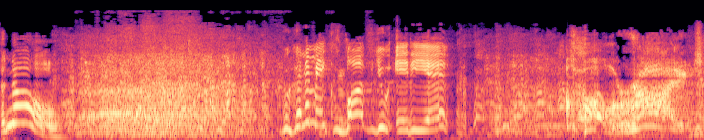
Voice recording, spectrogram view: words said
Uh, No. We're gonna make love, you idiot. All right.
